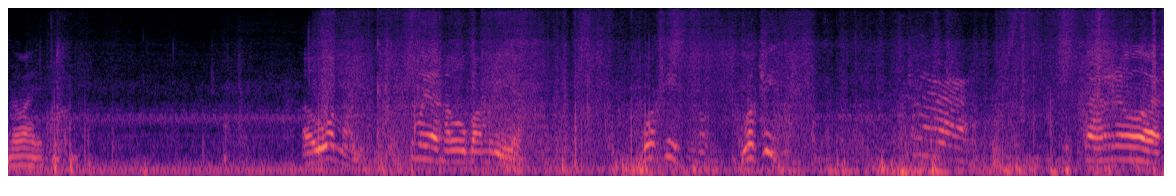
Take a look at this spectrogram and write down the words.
Давай. Алло, мам, твоя голуба мрія. Блакить, блакить. А, Хорош.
